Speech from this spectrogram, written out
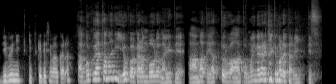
自分に突きつけてしまうから。あ僕がたまによくわからんボールを投げて、あまたやっとるわーと思いながら聞いてもらえたらいいです。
